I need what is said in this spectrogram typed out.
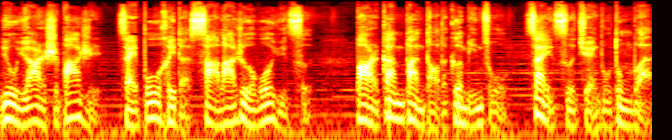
六月二十八日在波黑的萨拉热窝遇刺，巴尔干半岛的各民族再次卷入动乱。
